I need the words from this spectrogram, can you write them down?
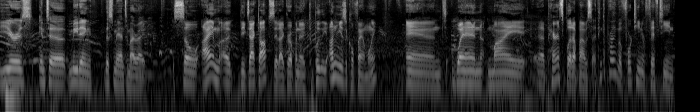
years into meeting this man to my right? So I am uh, the exact opposite. I grew up in a completely unmusical family. And when my uh, parents split up, I was, I think, probably about 14 or 15.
